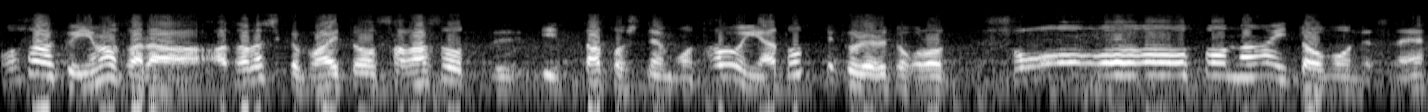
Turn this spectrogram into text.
おそらく今から新しくバイトを探そうって言ったとしても、多分雇ってくれるところってそうそうないと思うんですね。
